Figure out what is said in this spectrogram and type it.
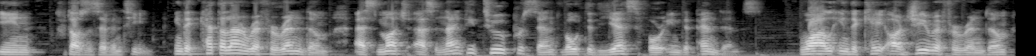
in 2017. In the Catalan referendum, as much as 92% voted yes for independence, while in the KRG referendum,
